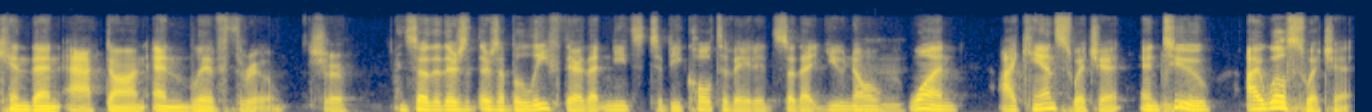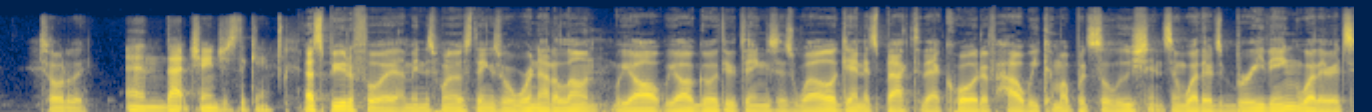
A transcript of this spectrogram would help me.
can then act on and live through. Sure. And so that there's there's a belief there that needs to be cultivated so that you know Mhm. one, I can switch it, and Mhm. two, I will switch it. Totally. And that changes the game. That's beautiful. I mean, it's one of those things where we're not alone. We all we all go through things as well. Again, it's back to that quote of how we come up with solutions, and whether it's breathing, whether it's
